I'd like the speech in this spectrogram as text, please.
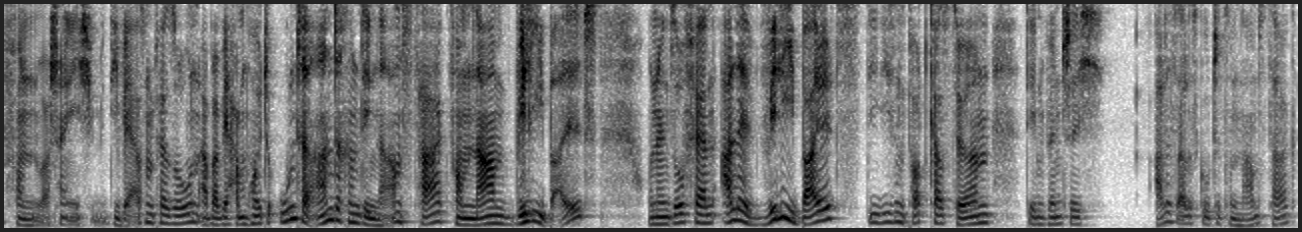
von wahrscheinlich diversen Personen, aber wir haben heute unter anderem den Namenstag vom Namen Willibald. Und insofern alle Willibalds, die diesen Podcast hören, den wünsche ich alles, alles Gute zum Namenstag.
